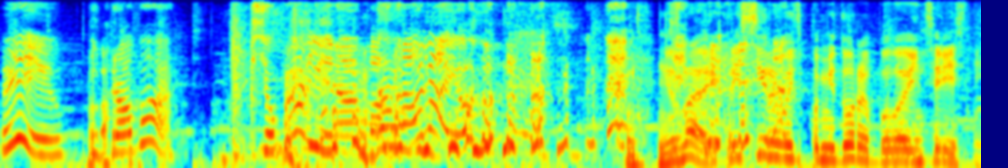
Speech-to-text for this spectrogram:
Эй, ты А. права. Все правильно, поздравляю. Не знаю, репрессировать помидоры было интересней.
